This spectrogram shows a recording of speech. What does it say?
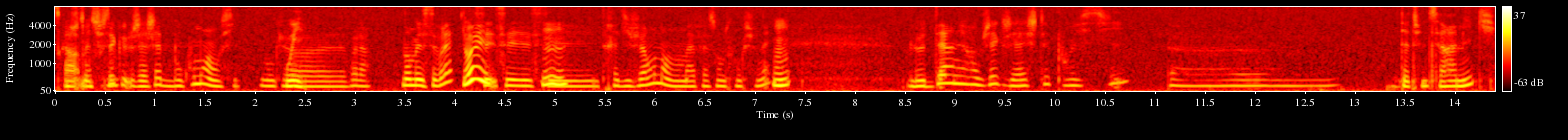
Que Alors, tu t'en mais tu sais que j'achète beaucoup moins aussi. Donc Oui. euh, voilà. Non, mais c'est vrai, Oui. c'est- Mhm. très différent dans ma façon de fonctionner. Mhm. Le dernier objet que j'ai acheté pour ici. euh, Peut-être une céramique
